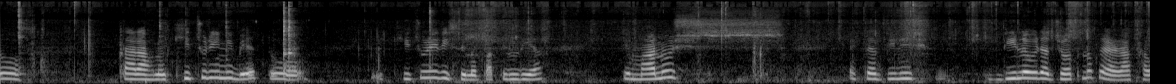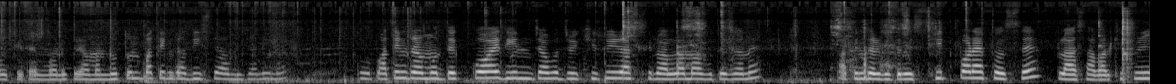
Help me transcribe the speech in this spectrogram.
তো তারা হলো খিচুড়ি নিবে, তো খিচুড়ি দিছিল পাতিল দিয়া। যে মানুষ একটা জিনিস দিলে ওইটা যত্ন করে রাখা উচিত। আমি মনে করি আমার নতুন পাতিলটা দিছে, আমি জানি না। তো পাতিলটার মধ্যে কয়দিন যাবৎ যে খিচুড়ি রাখছিল আল্লাহ মাহবুতে জানে। পাতিলটার ভিতরে সিট পড়ায় ফেলছে, প্লাস আবার খিচুড়ি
